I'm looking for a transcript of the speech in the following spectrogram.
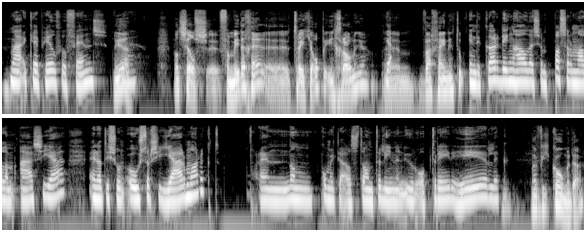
Maar ik heb heel veel fans. Ja. ja. Want zelfs uh, vanmiddag hè, uh, treed je op in Groningen. Ja. Uh, waar ga je naartoe? In de Kardinghal is een Passermalm Asia. En dat is zo'n Oosterse jaarmarkt. En dan kom ik daar als tantelien een uur optreden. Heerlijk. Maar wie komen daar?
